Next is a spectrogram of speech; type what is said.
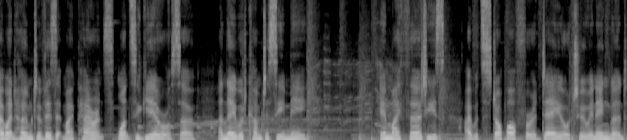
I went home to visit my parents once a year or so, and they would come to see me. In my 30s, I would stop off for a day or two in England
